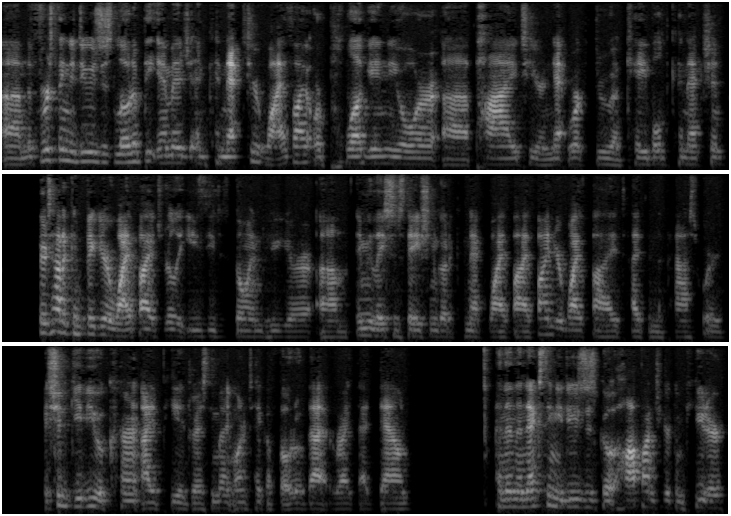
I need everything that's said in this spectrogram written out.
Um, the first thing to do is just load up the image and connect to your Wi-Fi or plug in your uh, Pi to your network through a cabled connection. Here's how to configure your Wi-Fi. It's really easy. Just go into your um, emulation station, go to connect Wi-Fi, find your Wi-Fi, type in the password. It should give you a current IP address. You might want to take a photo of that, and write that down. And then the next thing you do is just go hop onto your computer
